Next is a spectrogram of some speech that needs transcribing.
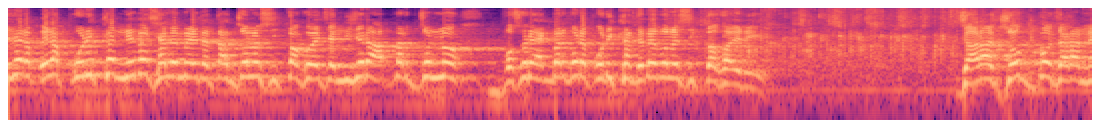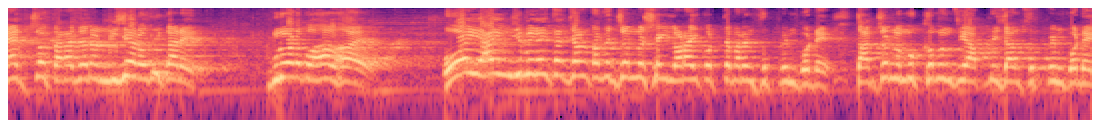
এদের, এরা পরীক্ষা নেবে ছেলে মেয়েদের তার জন্য শিক্ষক হয়েছে। নিজেরা আপনার জন্য বছরে একবার করে পরীক্ষা দেবে বলে শিক্ষক হয়নি। যারা যোগ্য, যারা ন্যায্য, তারা যেন নিজের অধিকারে পুনর্বহাল হয়। ওই আইনজীবীরাই তার যেন তাদের জন্য সেই লড়াই করতে পারেন সুপ্রিম কোর্টে। তার জন্য মুখ্যমন্ত্রী, আপনি যান সুপ্রিম কোর্টে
